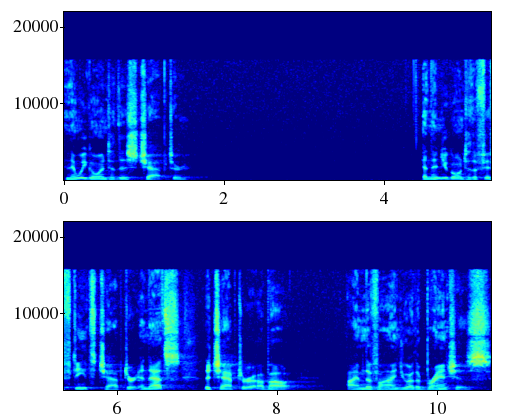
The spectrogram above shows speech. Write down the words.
And then we go into this chapter. And then you go into the 15th chapter, and that's the chapter about I'm the vine, you are the branches.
